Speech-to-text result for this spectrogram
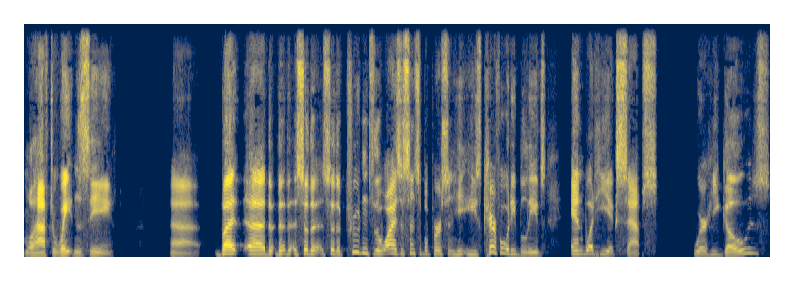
we'll have to wait and see. Uh, but uh, the, the, the, so the so the prudent, the wise, the sensible person, he, he's careful what he believes and what he accepts, where he goes,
